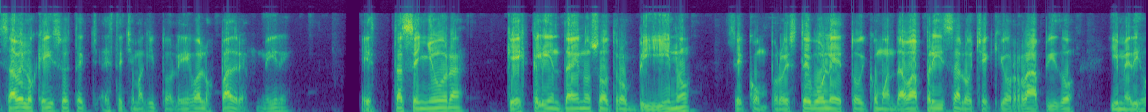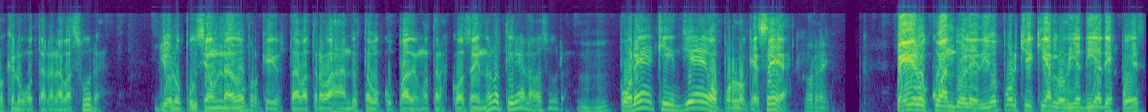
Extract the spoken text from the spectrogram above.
sabe lo que hizo este, este chamaquito? Le dijo a los padres, mire, esta señora que es clienta de nosotros vino, se compró este boleto y como andaba a prisa lo chequeó rápido y me dijo que lo botara a la basura. Yo lo puse a un lado porque yo estaba trabajando, estaba ocupado en otras cosas y no lo tiré a la basura. Por X, Y o por lo que sea. Correcto. Pero cuando le dio por chequearlo 10 días después,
